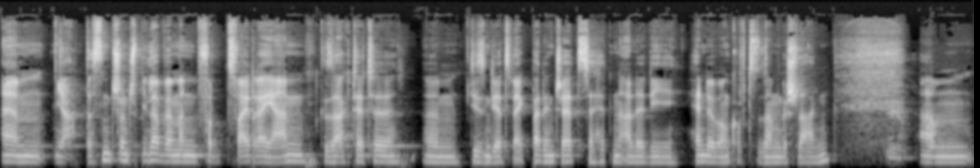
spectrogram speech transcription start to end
Ähm, ja, das sind schon Spieler, wenn man vor zwei, drei Jahren gesagt hätte, ähm, die sind jetzt weg bei den Jets, da hätten alle die Hände über den Kopf zusammengeschlagen. Ja. Ähm,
